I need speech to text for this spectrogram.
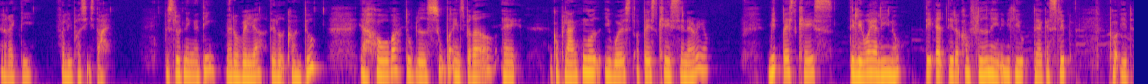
er det rigtige for lige præcis dig. Beslutningen er din. Hvad du vælger, det ved kun du. Jeg håber, du er blevet super inspireret af at gå planken ud i worst og best case scenario. Mit best case, det lever jeg lige nu. Det er alt det, der kom flydende ind i mit liv, da jeg gav slip på et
